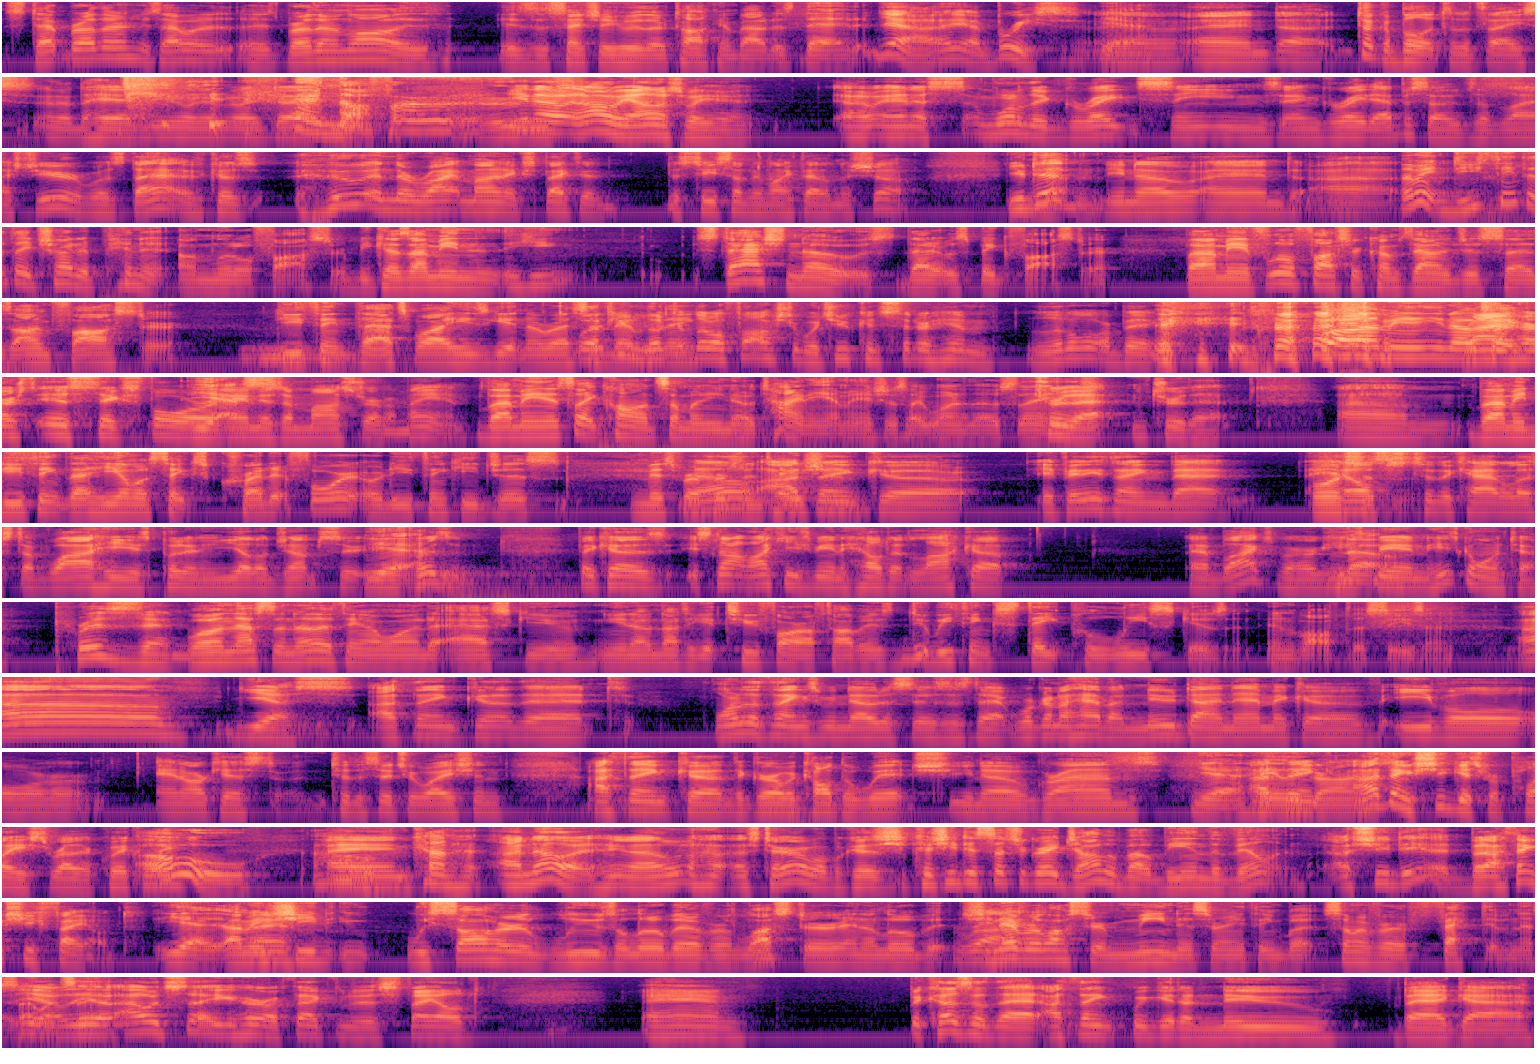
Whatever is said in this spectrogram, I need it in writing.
stepbrother is that what his brother-in-law is is essentially who they're talking about is dead. yeah, yeah, Brees. Yeah. uh, and uh, took a bullet to the face, and the head, you know, like that. In the first, You know, and I'll be honest with you. Oh, and a one of the great scenes and great episodes of last year was that because who in their right mind expected to see something like that on the show? You didn't, you know, and uh, I mean, do you think that they try to pin it on Little Foster? Because I mean, he Stash knows that it was Big Foster, but I mean, if Little Foster comes down and just says, "I'm Foster," Do you think that's why he's getting arrested? Well, if you looked at? Little Foster, would you consider him little or big? well, I mean, you know, Ryan like, Hurst is six four Yes. and is a monster of a man. but I mean, it's like calling someone you know tiny. I mean, it's just like one of those things. True that. True that. Um, But I mean, do you think that he almost takes credit for it, or do you think he just no, misrepresentation? I think uh, if anything, that Or helps just- to the catalyst of why he is put in a yellow jumpsuit Yeah. in prison, because it's not like he's being held at lockup at Blackburg. He's No. being he's going to prison. Well, and that's another thing I wanted to ask you. You know, not to get too far off topic, is do we think state police gives involved this season? Uh, yes, I think uh, that one of the things we notice is is that we're going to have a new dynamic of evil or anarchist to the situation. I think uh, the girl we called the witch, you know, Grimes. Yeah, I think Grimes. I think she gets replaced rather quickly. Oh, oh and kind of I know it. You know, it's terrible because because she did such a great job about being the villain. uh, she did, but I think she failed. Yeah, I mean, And- she we saw her lose a little bit of her luster and a little bit. She never lost her meanness or anything, but some of her effectiveness. I yeah, would say. yeah, I would say her effectiveness failed, and because of that, I think we get a new bad guy.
